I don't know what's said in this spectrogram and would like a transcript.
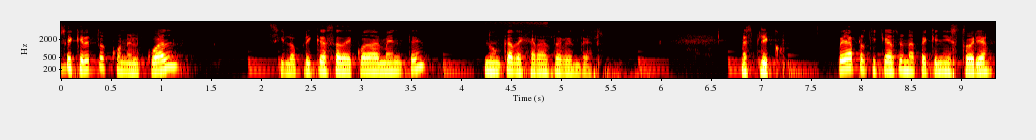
secreto con el cual, si lo aplicas adecuadamente, nunca dejarás de vender. Me explico. Voy a platicarte una pequeña historia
